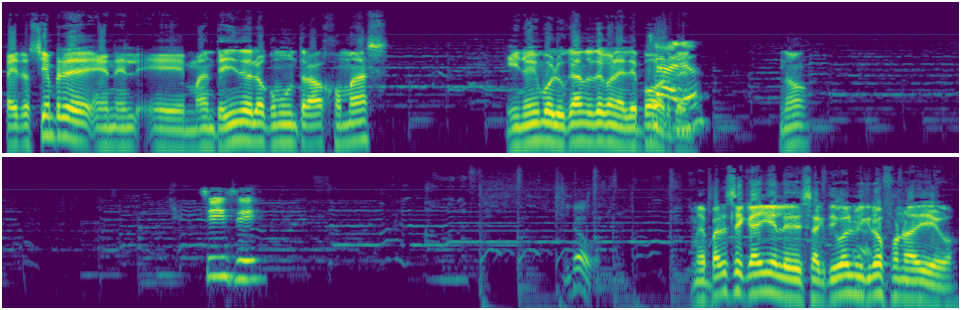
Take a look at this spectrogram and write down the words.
Pero siempre en el, eh, manteniéndolo como un trabajo más y no involucrándote con el deporte. Claro. ¿No? Sí, sí. Me parece que alguien le desactivó el micrófono a Diego.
